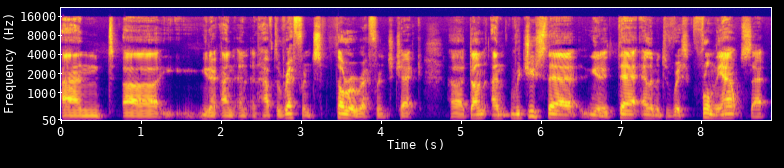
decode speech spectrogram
and uh, you know and, and, and have the reference thorough reference check uh, done and reduce their you know their element of risk from the outset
